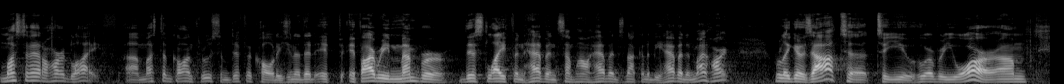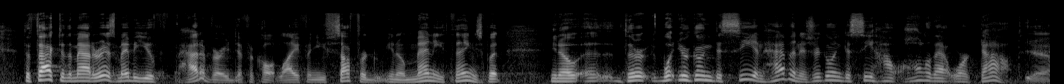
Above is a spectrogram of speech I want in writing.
must have had a hard life, uh, must have gone through some difficulties. You know, that if, if I remember this life in heaven, somehow heaven's not going to be heaven. And my heart really goes out to, to you, whoever you are. Um, the fact of the matter is, maybe you've had a very difficult life and you've suffered, you know, many things, but you know, uh, there, what you're going to see in heaven is you're going to see how all of that worked out. Yeah.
